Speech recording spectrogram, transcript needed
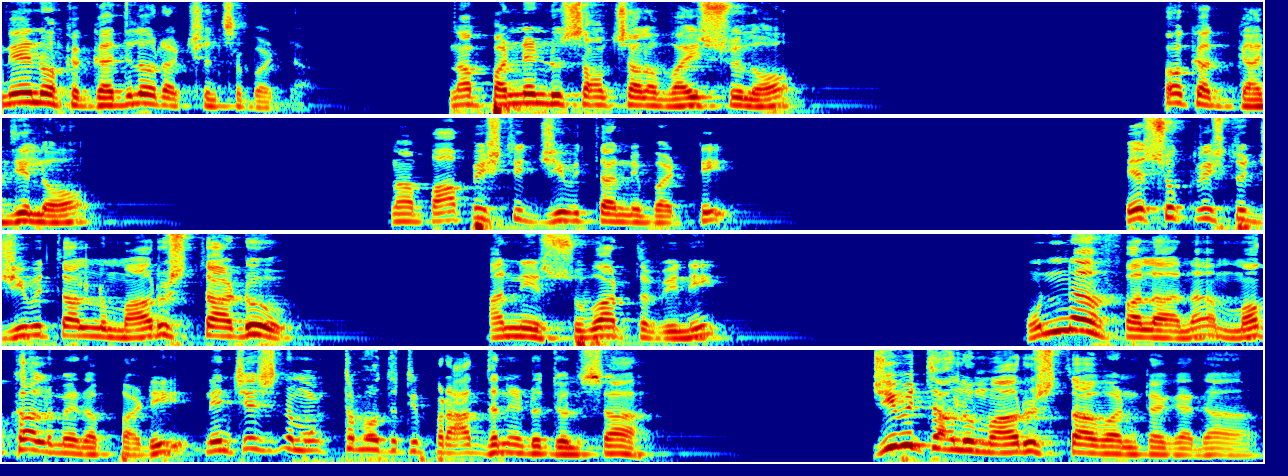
నేను ఒక గదిలో రక్షించబడ్డా. నా పన్నెండు సంవత్సరాల వయస్సులో ఒక గదిలో నా పాపిష్టి జీవితాన్ని బట్టి యేసుక్రీస్తు జీవితాలను మారుస్తాడు అని సువార్త విని ఉన్న ఫలాన మోకాల మీద పడి నేను చేసిన మొట్టమొదటి ప్రార్థన ఏంటో తెలుసా? జీవితాలు మారుస్తావంట కదా.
